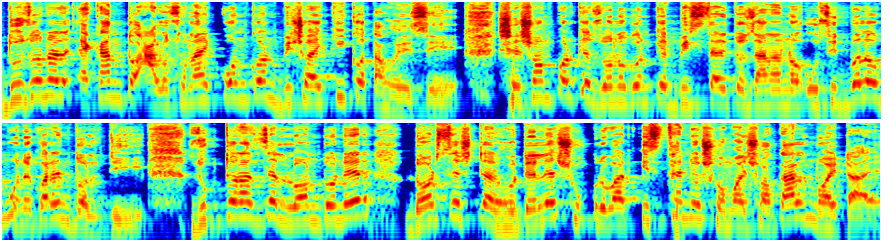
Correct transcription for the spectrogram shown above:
দুজনের একান্ত আলোচনায় কোন কোন বিষয়ে কি কথা হয়েছে সে সম্পর্কে জনগণকে বিস্তারিত জানানো উচিত বলেও মনে করেন দলটি। যুক্তরাজ্যের লন্ডনের ডরচেস্টার হোটেলে শুক্রবার স্থানীয় সময় সকাল নয়টায়,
